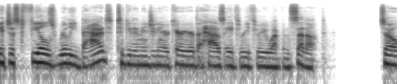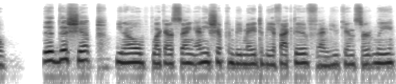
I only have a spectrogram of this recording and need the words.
it just feels really bad to get an engineer carrier that has a 3-3 weapon setup. So the, this ship, you know, like I was saying, any ship can be made to be effective, and you can certainly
